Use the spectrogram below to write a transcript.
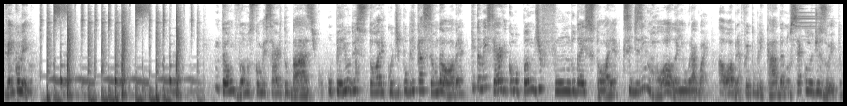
vem comigo! Então vamos começar do básico, o período histórico de publicação da obra, que também serve como pano de fundo da história que se desenrola em Uruguai. A obra foi publicada no século XVIII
